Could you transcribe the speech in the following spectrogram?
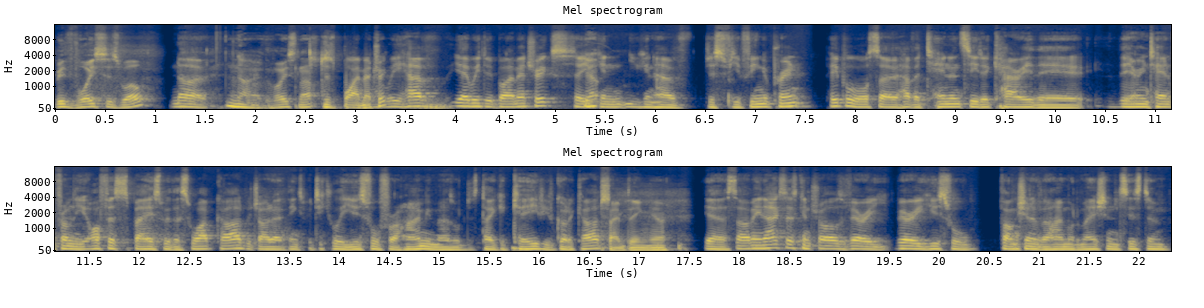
With voice as well? No, No. Oh, the voice, no. Just biometric? we have yeah, we do biometrics, so you can you can have just your fingerprint people also have a tendency to carry their their intent from the office space with a swipe card, which I don't think is particularly useful for a home. You may as well just take a key if you've got a card. Same thing, yeah. Yeah. So I mean, access control is very, very useful function of a home automation system.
